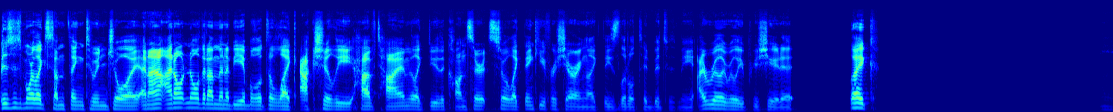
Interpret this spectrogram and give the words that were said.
This is more like something to enjoy, and I I don't know that I'm gonna be able to like actually have time to like do the concert. So like, thank you for sharing like these little tidbits with me. I really really appreciate it. Like, mm,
